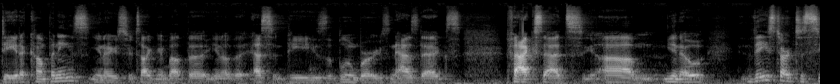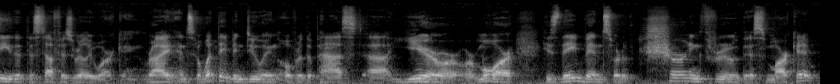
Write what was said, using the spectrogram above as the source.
data companies you know you're talking about the you know the s&ps the bloombergs nasdaqs factsets um, you know they start to see that this stuff is really working right? And so what they've been doing over the past uh, year or, or more is they've been sort of churning through this market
